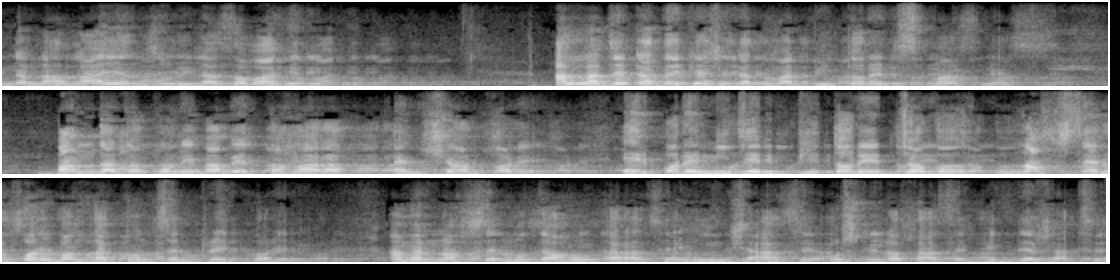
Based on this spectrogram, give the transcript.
ইন্নাল্লাহ লা ইয়ানজুরু ইলা আল্লাহ যেটা দেখে সেটা তোমার ভিতরের স্মার্টনেস বান্দা যখন এভাবে তাহারাত এনশিওর করে, এরপরে নিজের ভিতরের জগৎ, নফসের উপর বান্দা কনসেন্ট্রেট করে। আমার নফসের মধ্যে অহংকার আছে, হিংসা আছে, অশ্লীলতা আছে, বিদ্বেষ আছে।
